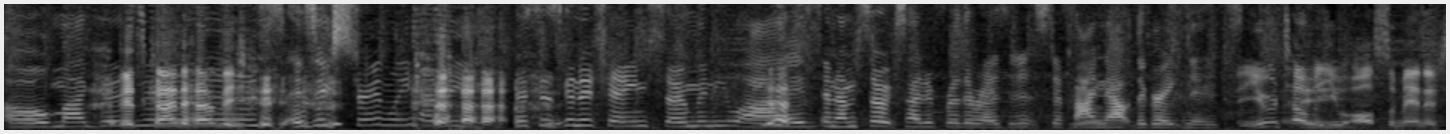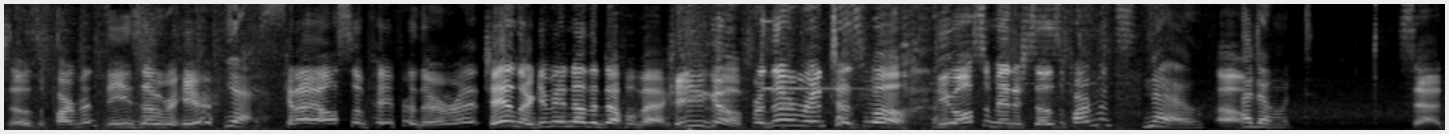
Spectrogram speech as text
Oh my goodness. It's kinda heavy. it's extremely heavy. this is going to change so many lives, and I'm so excited for the residents to find out the great news. You were telling me you also manage those apartments? These over here? Yes. Can I also pay for their rent? Chandler, give me another duffel bag. Here you go, for their rent as well. Do you also manage those apartments? No, Oh. I don't. Sad.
